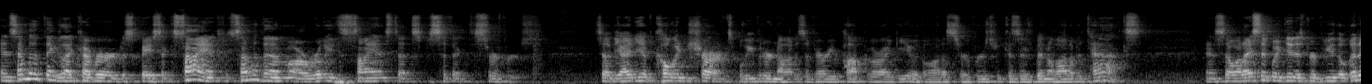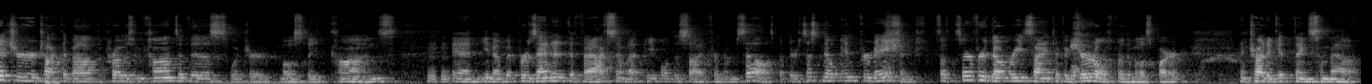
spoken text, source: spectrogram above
And some of the things I cover are just basic science, but some of them are really science that's specific to surfers. So the idea of culling sharks, believe it or not, is a very popular idea with a lot of surfers because there's been a lot of attacks. And so what I simply did is review the literature, talked about the pros and cons of this, which are mostly cons, and you know, but presented the facts and let people decide for themselves. But there's just no information. So surfers don't read scientific journals for the most part, and try to get things from out.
